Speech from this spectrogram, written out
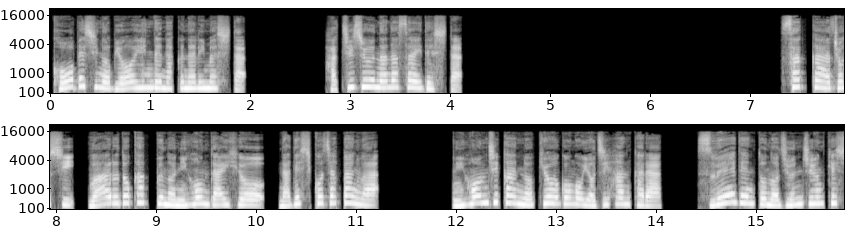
神戸市の病院で亡くなりました。87歳でした。サッカー女子ワールドカップの日本代表、なでしこジャパンは、日本時間の今日午後4時半から、スウェーデンとの準々決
